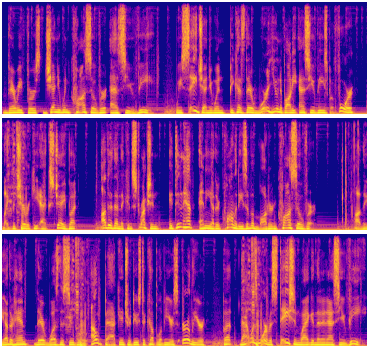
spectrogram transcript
very first genuine crossover SUV. We say genuine because there were unibody SUVs before, like the Cherokee XJ, but other than the construction, it didn't have any other qualities of a modern crossover. On the other hand, there was the Subaru Outback introduced a couple of years earlier, but that was more of a station wagon than an SUV.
